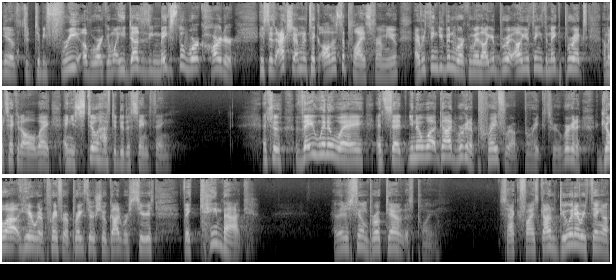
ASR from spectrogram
you know, for, to be free of work. And what he does is he makes the work harder. He says, actually, I'm going to take all the supplies from you, everything you've been working with, all your, all your things to make bricks, I'm going to take it all away. And you still have to do the same thing. And so they went away and said, You know what, God, we're going to pray for a breakthrough. We're going to go out here, we're going to pray for a breakthrough, show God we're serious. They came back and they're just feeling broke down at this point. Sacrifice. God, I'm doing everything I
